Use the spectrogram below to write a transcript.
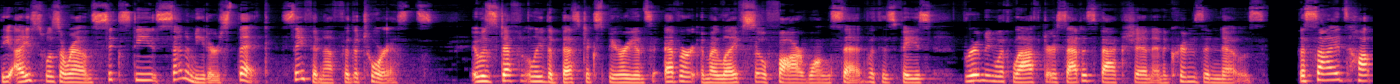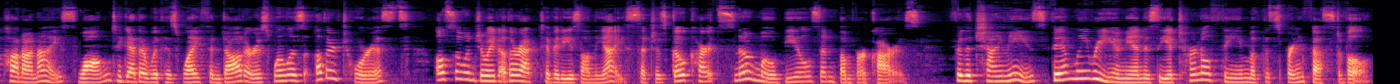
The ice was around 60 centimeters thick, safe enough for the tourists. It was definitely the best experience ever in my life so far, Wang said, with his face brimming with laughter, satisfaction, and a crimson nose. Besides Hot Pot on Ice, Wang, together with his wife and daughter, as well as other tourists, also enjoyed other activities on the ice, such as go-karts, snowmobiles, and bumper cars. For the Chinese, family reunion is the eternal theme of the Spring Festival.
